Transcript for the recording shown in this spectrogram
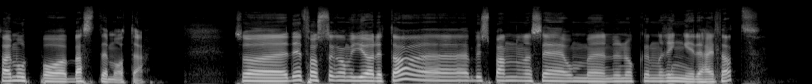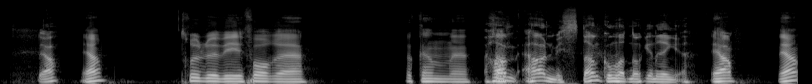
ta imot på beste måte. Så eh, det er første gang vi gjør dette. Eh, Det blir spennende å se om eh, det er noen ringer i det hele tatt. Ja. Ja. Tror du vi får uh, noen uh, Jeg har, har en mistanke om at noen ringer. ja. ja.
